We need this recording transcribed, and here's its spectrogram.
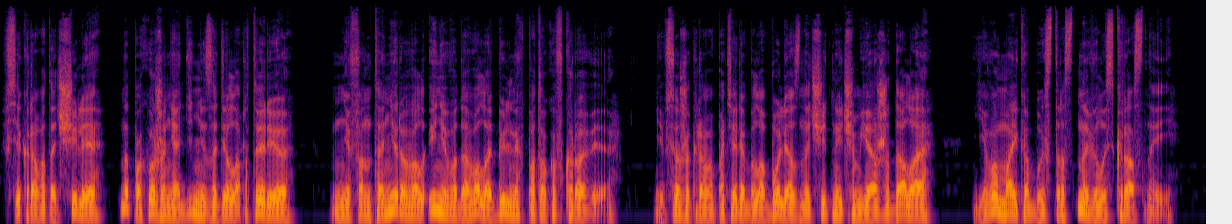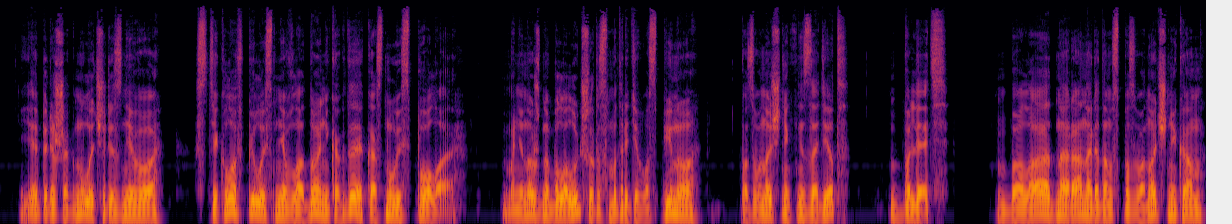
Все кровоточили, но, похоже, ни один не задел артерию, не фонтанировал и не выдавал обильных потоков крови. И все же кровопотеря была более значительной, чем я ожидала. Его майка быстро становилась красной. Я перешагнула через него. Стекло впилось мне в ладонь, когда я коснулась пола. Мне нужно было лучше рассмотреть его спину. Позвоночник не задет? Блять. Была одна рана рядом с позвоночником,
